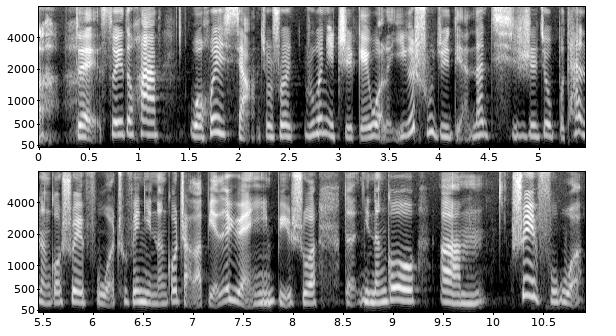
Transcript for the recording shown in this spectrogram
对，所以的话，我会想，就是说，如果你只给我了一个数据点，那其实就不太能够说服我，除非你能够找到别的原因，比如说的，你能够嗯说服我，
